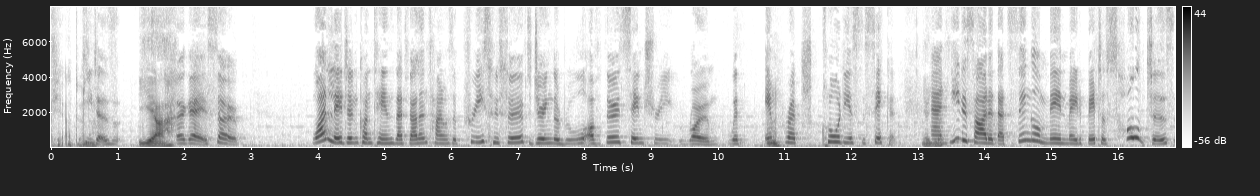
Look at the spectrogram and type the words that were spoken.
Okay, I don't know. Yeah. Okay, so one legend contains that Valentine was a priest who served during the rule of 3rd century Rome with mm. Emperor Claudius II. Yeah, and yeah. he decided that single men made better soldiers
